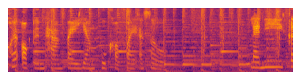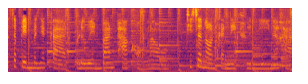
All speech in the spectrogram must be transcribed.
ค่อยออกเดินทางไปยังภูเขาไฟอโศก และนี่ก็จะเป็นบรรยากาศบริเวณบ้านพักของเราที่จะนอนกันในคืนนี้นะคะ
